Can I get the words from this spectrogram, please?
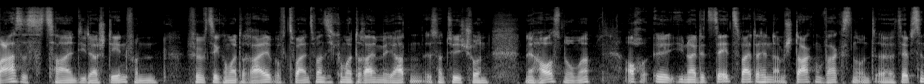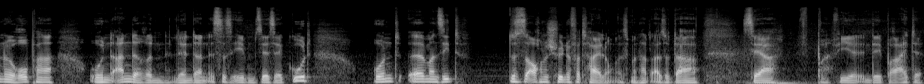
Basiszahlen, die da stehen, von 15,3 auf 22,3 Milliarden, ist natürlich schon eine Hausnummer. Auch äh, United States weiterhin am starken Wachsen und äh, selbst in Europa und anderen Ländern ist es eben sehr, sehr gut. Und äh, man sieht, dass es auch eine schöne Verteilung ist. Man hat also da sehr viel in die Breite.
